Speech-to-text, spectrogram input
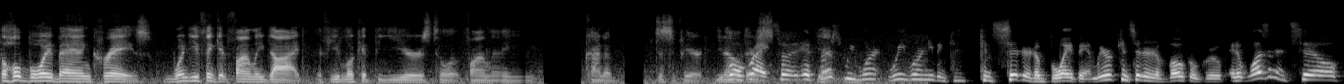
the whole boy band craze. When do you think it finally died? If you look at the years till it finally kind of disappeared. You know, well, right. So at yeah. first we weren't we weren't even considered a boy band. We were considered a vocal group, and it wasn't until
